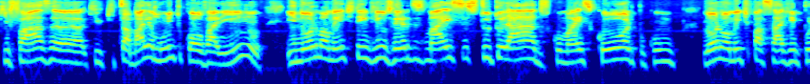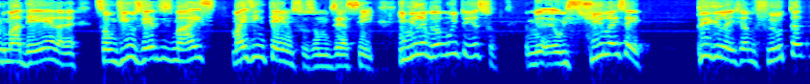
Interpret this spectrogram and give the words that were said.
que faz, ah, que, que trabalha muito com alvarinho e normalmente tem vinhos verdes mais estruturados, com mais corpo, com normalmente passagem por madeira, né? São vinhos verdes mais, mais intensos, vamos dizer assim. E me lembrou muito isso. O estilo é isso aí, privilegiando fruta,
